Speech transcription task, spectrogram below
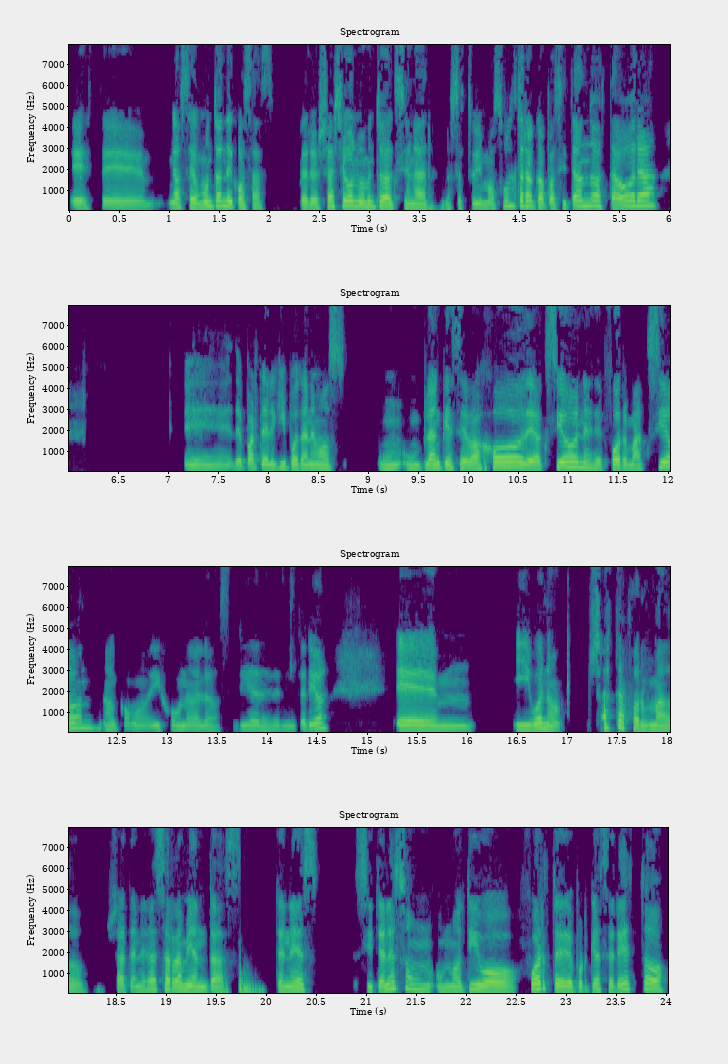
este, no sé, un montón de cosas, pero ya llegó el momento de accionar. Nos estuvimos ultra capacitando hasta ahora. Eh, de parte del equipo tenemos un, plan que se bajó de acciones, de forma-acción, ¿no? como dijo uno de los líderes del interior. Em, y bueno, ya está formado, ya tenés las herramientas, tenés si tenés un, motivo fuerte de por qué hacer esto,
